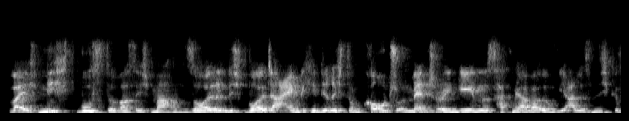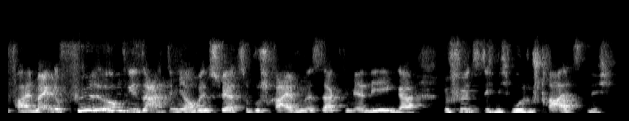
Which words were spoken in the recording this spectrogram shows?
weil ich nicht wusste, was ich machen soll. Und ich wollte eigentlich in die Richtung Coach und Mentoring gehen. Das hat mir aber irgendwie alles nicht gefallen. Mein Gefühl irgendwie sagte mir, auch wenn es schwer zu beschreiben ist, sagte mir, nee, Inga, du fühlst dich nicht wohl, du strahlst nicht.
